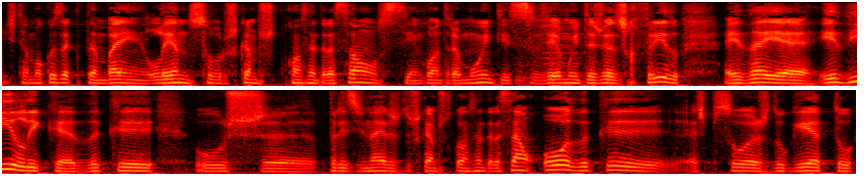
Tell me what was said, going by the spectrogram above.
isto é uma coisa que também, lendo sobre os campos de concentração, se encontra muito e se vê muitas vezes referido, a ideia idílica de que os uh, prisioneiros dos campos de concentração ou de que as pessoas do gueto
